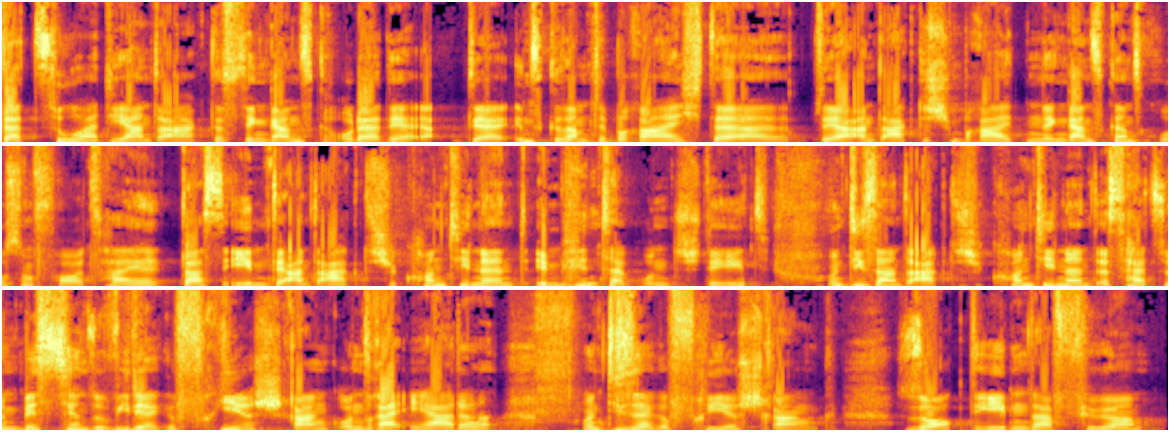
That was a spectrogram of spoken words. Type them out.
Dazu hat die Antarktis den ganz oder der der insgesamte Bereich der der antarktischen Breiten den ganz ganz großen Vorteil, dass eben der antarktische Kontinent im Hintergrund steht. Und dieser antarktische Kontinent ist halt so ein bisschen so wie der Gefrierschrank unserer Erde. Und dieser Gefrierschrank sorgt eben dafür,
